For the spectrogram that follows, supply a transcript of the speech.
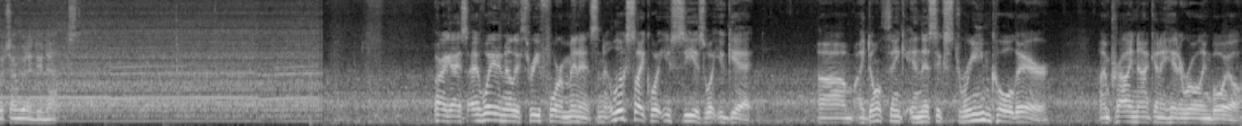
which I'm going to do next. Alright guys, I've waited another 3-4 minutes and it looks like what you see is what you get. Um, I don't think in this extreme cold air I'm probably not going to hit a rolling boil.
